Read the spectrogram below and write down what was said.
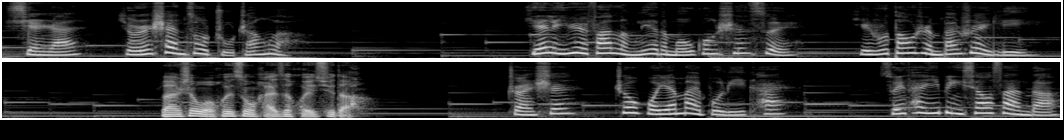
显然有人擅作主张了。”眼里越发冷冽的眸光深邃，也如刀刃般锐利。晚上我会送孩子回去的。转身，周伯言迈步离开，随他一并消散的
